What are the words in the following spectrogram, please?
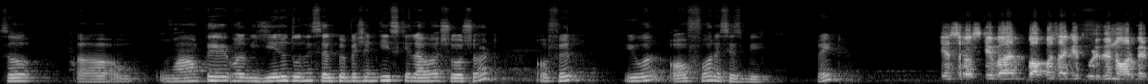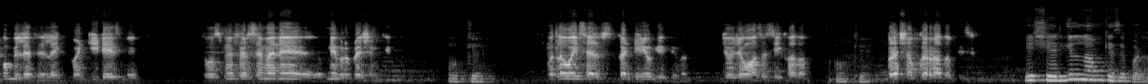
सो वहाँ पे मतलब ये जो तूने सेल्फ प्रिपरेशन की इसके अलावा शो शॉट और फिर you are off for S S B right yes sir उसके बाद वापस आके थोड़ी दिन और मेरे को मिले थे लाइक ट्वेंटी डेज़ में। तो उसमें फिर से मैंने अपनी प्रिपरेशन की। ओके मतलब वही सेल्फ कंटिन्यू की थी जो जो वहाँ से सीखा था। ओके ब्रश अप कर रहा था बेसिकली ये शेरगिल नाम कैसे पड़ा?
